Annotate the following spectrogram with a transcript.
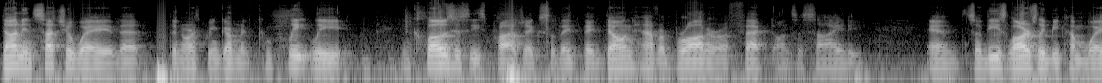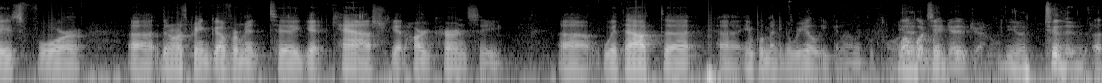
done in such a way that the North Korean government completely encloses these projects so they, they don't have a broader effect on society. And so these largely become ways for uh, the North Korean government to get cash, get hard currency, uh, without uh, implementing a real economic reform. What would we do, General? You know, to the, uh,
